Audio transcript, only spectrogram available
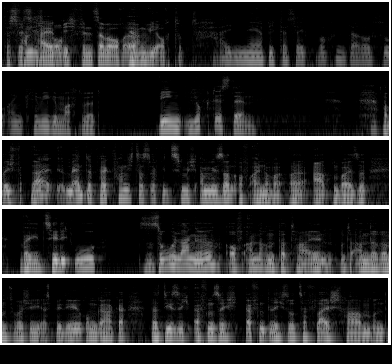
das fand ich Deshalb, auch. ich finde es aber auch Ja. irgendwie auch total nervig, dass seit Wochen daraus so ein Krimi gemacht wird. Wen juckt es denn? Aber ich, na, im Endeffekt fand ich das irgendwie ziemlich amüsant auf eine äh, Art und Weise, weil die CDU so lange auf anderen Parteien, unter anderem zum Beispiel die SPD, rumgehackert, dass die sich öffentlich, öffentlich so zerfleischt haben und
